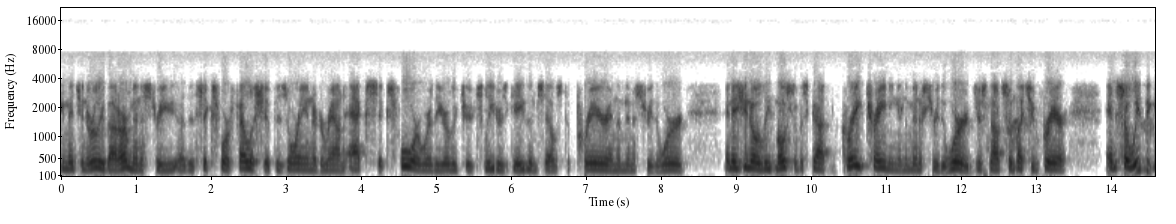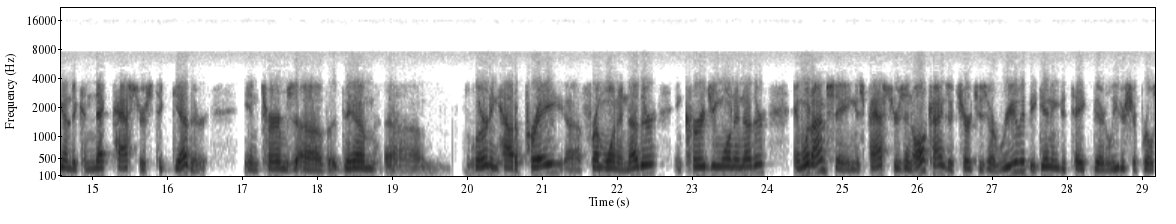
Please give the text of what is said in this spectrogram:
you mentioned earlier about our ministry, uh, the 6 4 fellowship, is oriented around Acts 6 4, where the early church leaders gave themselves to prayer and the ministry of the word. And as you know, most of us got great training in the ministry of the word, just not so much in prayer. And so we've begun to connect pastors together in terms of them uh, learning how to pray uh, from one another, encouraging one another. And what I'm seeing is pastors in all kinds of churches are really beginning to take their leadership role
